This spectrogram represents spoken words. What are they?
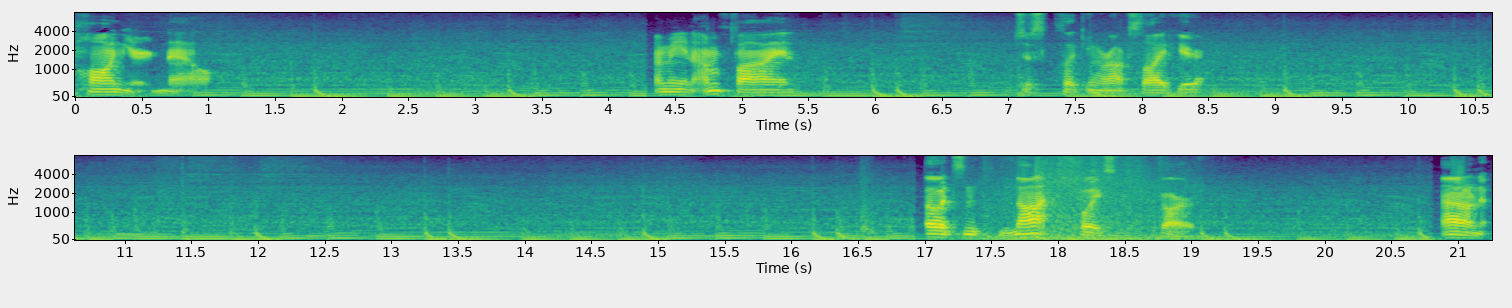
Pawniard now. I mean, I'm fine. Just clicking Rock Slide here. Oh, it's not Choice Scarf. I don't know.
